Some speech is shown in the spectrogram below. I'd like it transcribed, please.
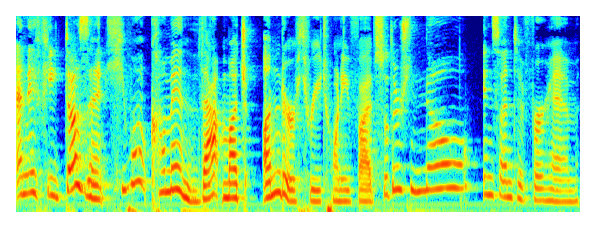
And if he doesn't, he won't come in that much under 325. So there's no incentive for him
